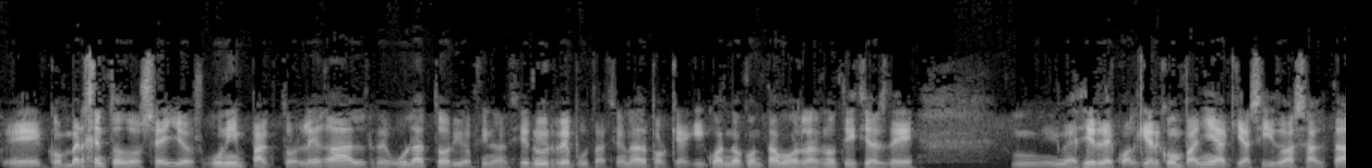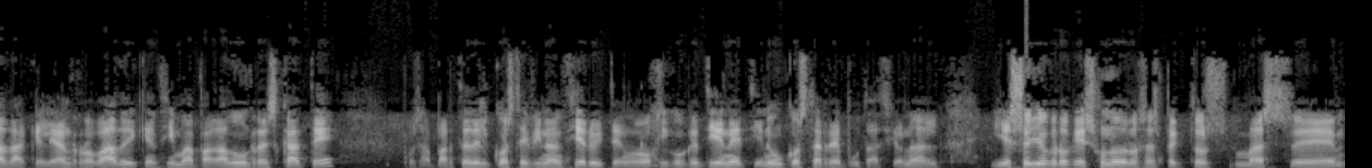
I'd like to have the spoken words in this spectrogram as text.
eh, convergen todos ellos. Un impacto legal, regulatorio, financiero y reputacional, porque aquí cuando contamos las noticias de mm, iba a decir de cualquier compañía que ha sido asaltada, que le han robado y que encima ha pagado un rescate, pues aparte del coste financiero y tecnológico que tiene, tiene un coste reputacional. Y eso yo creo que es uno de los aspectos más eh,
